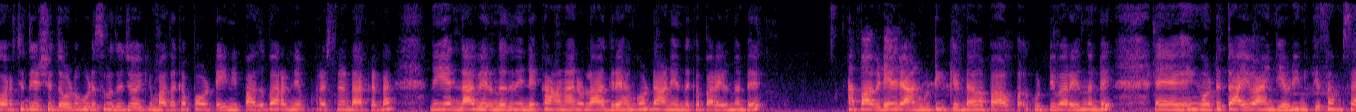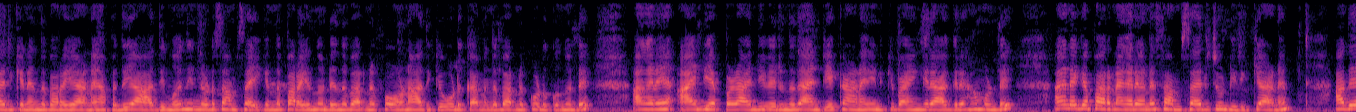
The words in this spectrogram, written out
കുറച്ച് ദേഷ്യത്തോടു കൂടി ശ്രുതി ചോദിക്കുമ്പോൾ അതൊക്കെ പോട്ടെ ഇനിയിപ്പോൾ അത് പറഞ്ഞ് പ്രശ്നം ഉണ്ടാക്കണ്ട. നീ എന്നാ വരുന്നത് നിന്നെ കാണാനുള്ള ആഗ്രഹം കൊണ്ടാണ് എന്നൊക്കെ പറയുന്നുണ്ട്. അപ്പോൾ അവിടെ ഒരു ആൺകുട്ടി ഇരിക്കുന്നുണ്ടാവും അപ്പോൾ കുട്ടി പറയുന്നുണ്ട് "ഏഹ് ഇങ്ങോട്ട് തായോ? ആന്റിയോട് എനിക്ക് സംസാരിക്കണമെന്ന് പറയാണ്. അപ്പോൾ ഇത് ആദ്യമോ നിന്നോട് സംസാരിക്കുന്നത് പറയുന്നുണ്ട് എന്ന് പറഞ്ഞ് ഫോൺ ആദ്യക്ക് കൊടുക്കാമെന്ന് പറഞ്ഞ് കൊടുക്കുന്നുണ്ട്. അങ്ങനെ ആന്റി എപ്പോഴാണ് ആന്റി വരുന്നത്? ആന്റിയെ കാണാൻ എനിക്ക് ഭയങ്കര ആഗ്രഹമുണ്ട്. അങ്ങനെയൊക്കെ പറഞ്ഞ് അങ്ങനെ അങ്ങനെ സംസാരിച്ചുകൊണ്ടിരിക്കുകയാണ്. അതേ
